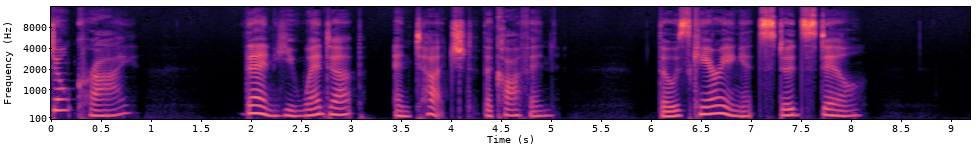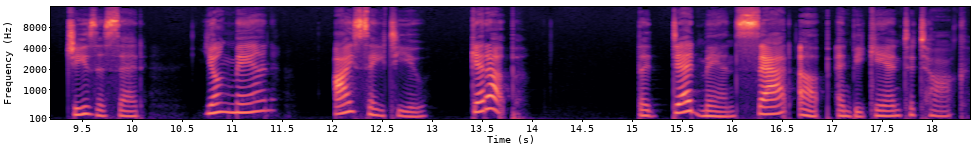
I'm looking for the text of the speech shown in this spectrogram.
don't cry. Then he went up and touched the coffin. Those carrying it stood still. Jesus said, Young man, I say to you, get up. The dead man sat up and began to talk.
